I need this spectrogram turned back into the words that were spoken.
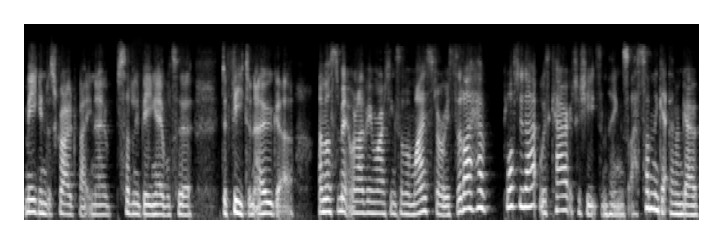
Megan described about, you know, suddenly being able to defeat an ogre. I must admit, when I've been writing some of my stories that I have plotted out with character sheets and things, I suddenly get there and go,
